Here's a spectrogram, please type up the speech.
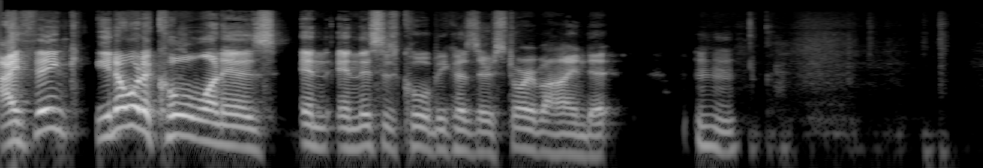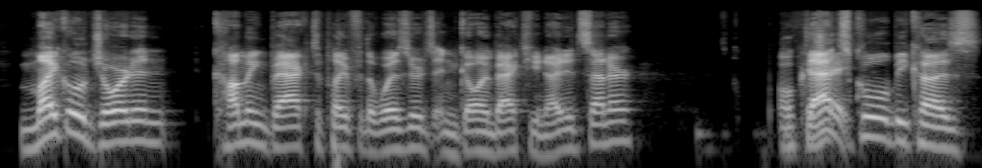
I think you know what a cool one is, and and this is cool because there's story behind it. Mhm. Michael Jordan coming back to play for the Wizards and going back to United Center. Okay, That's cool because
